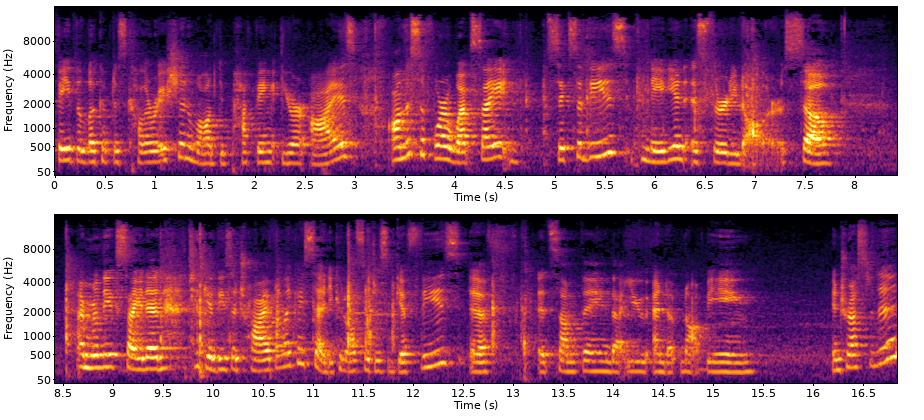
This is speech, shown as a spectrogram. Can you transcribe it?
fade the look of discoloration while depuffing your eyes. On the Sephora website, six of these Canadian is $30. So I'm really excited to give these a try. But like I said, you could also just gift these if it's something that you end up not being interested in.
